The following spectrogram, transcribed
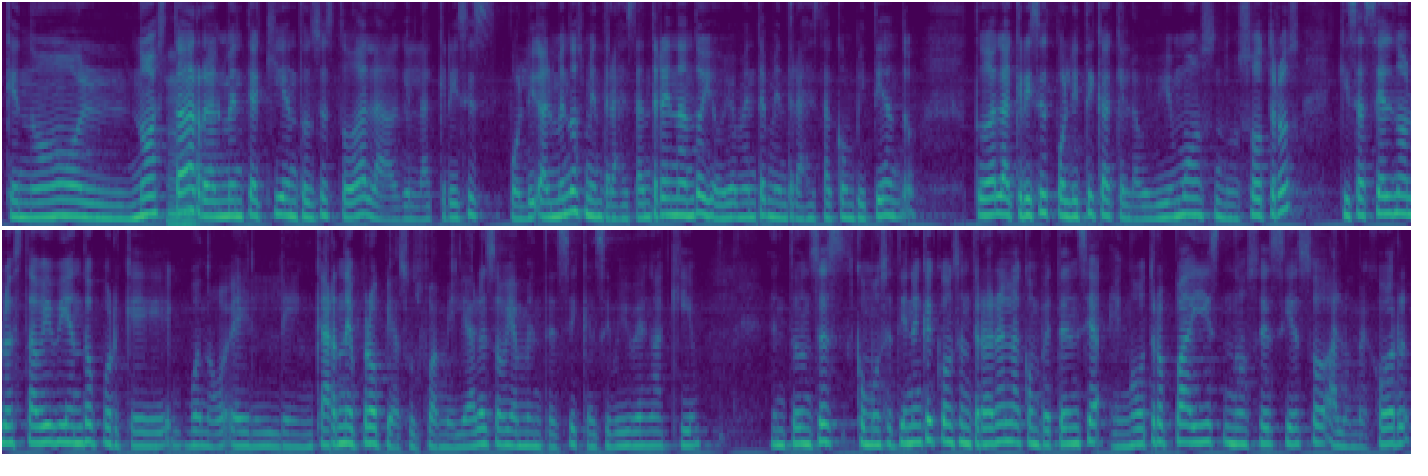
que no, no está realmente aquí, entonces toda la, la crisis, al menos mientras está entrenando y obviamente mientras está compitiendo, toda la crisis política que la vivimos nosotros, quizás él no lo está viviendo porque, bueno, él en carne propia, sus familiares obviamente sí que sí viven aquí, entonces, como se tienen que concentrar en la competencia en otro país, no sé si eso a lo mejor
